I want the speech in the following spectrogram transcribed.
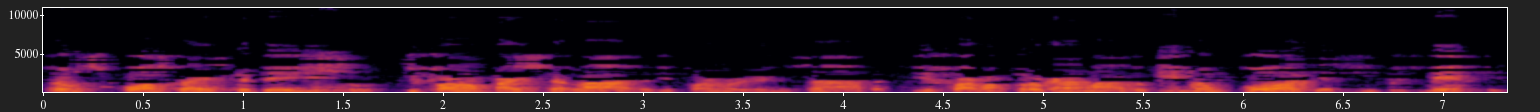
estão dispostos a receber isso de forma parcelada, de forma organizada, de forma programada. O que não pode é simplesmente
